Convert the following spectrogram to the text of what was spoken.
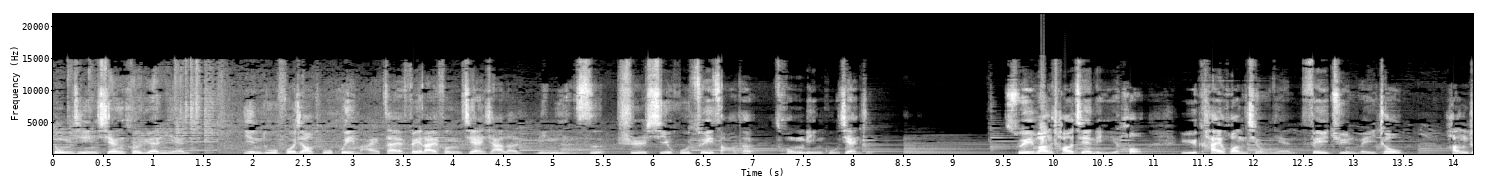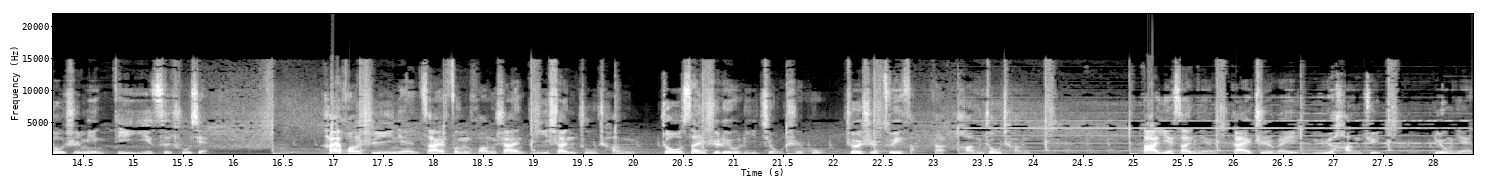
东晋咸和元年，印度佛教徒慧埋在飞来峰建下了灵隐寺，是西湖最早的丛林古建筑。隋王朝建立以后，于开皇九年废郡为州，杭州之名第一次出现。开皇十一年，在凤凰山依山筑城，周三十六里九十步，这是最早的杭州城。大业三年，改制为余杭郡。六年，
